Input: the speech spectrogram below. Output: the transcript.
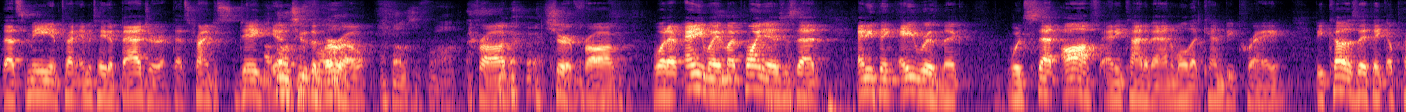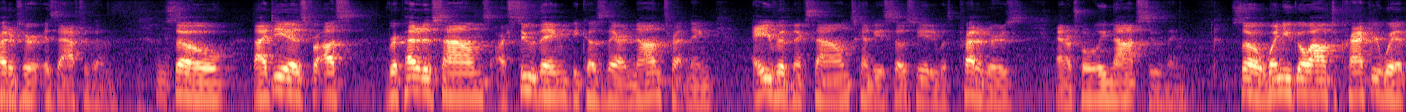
that's me. I'm trying to imitate a badger that's trying to dig I thought it was into the frog. burrow. I thought it was a frog. Frog, sure, frog, whatever. Anyway, my point is, is that anything arrhythmic would set off any kind of animal that can be prey because they think a predator is after them. So the idea is for us, repetitive sounds are soothing because they are non-threatening. Arrhythmic sounds can be associated with predators and are totally not soothing. So when you go out to crack your whip,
